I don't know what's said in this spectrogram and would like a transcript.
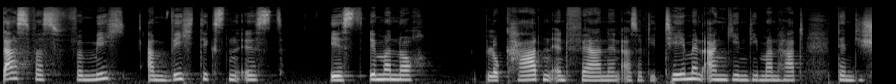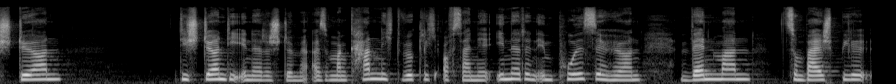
das, was für mich am wichtigsten ist, ist immer noch Blockaden entfernen, also die Themen angehen, die man hat, denn die stören die stören die innere Stimme. Also man kann nicht wirklich auf seine inneren Impulse hören, wenn man zum Beispiel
